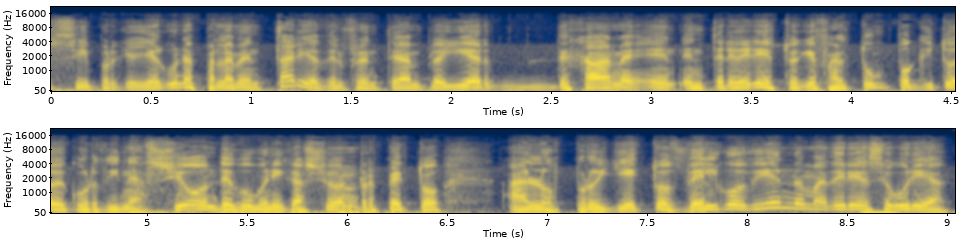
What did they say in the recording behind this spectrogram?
sí, porque hay algunas parlamentarias del Frente Amplio ayer dejaban entrever esto, que faltó un poquito de coordinación, de comunicación respecto a los proyectos del gobierno en materia de seguridad.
